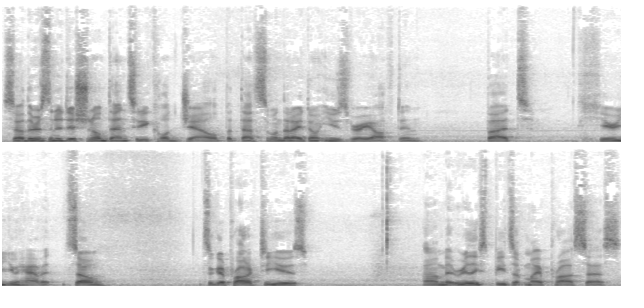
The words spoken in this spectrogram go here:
So there's an additional density called gel, but that's the one that I don't use very often. But here you have it. So it's a good product to use. Um, it really speeds up my process.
